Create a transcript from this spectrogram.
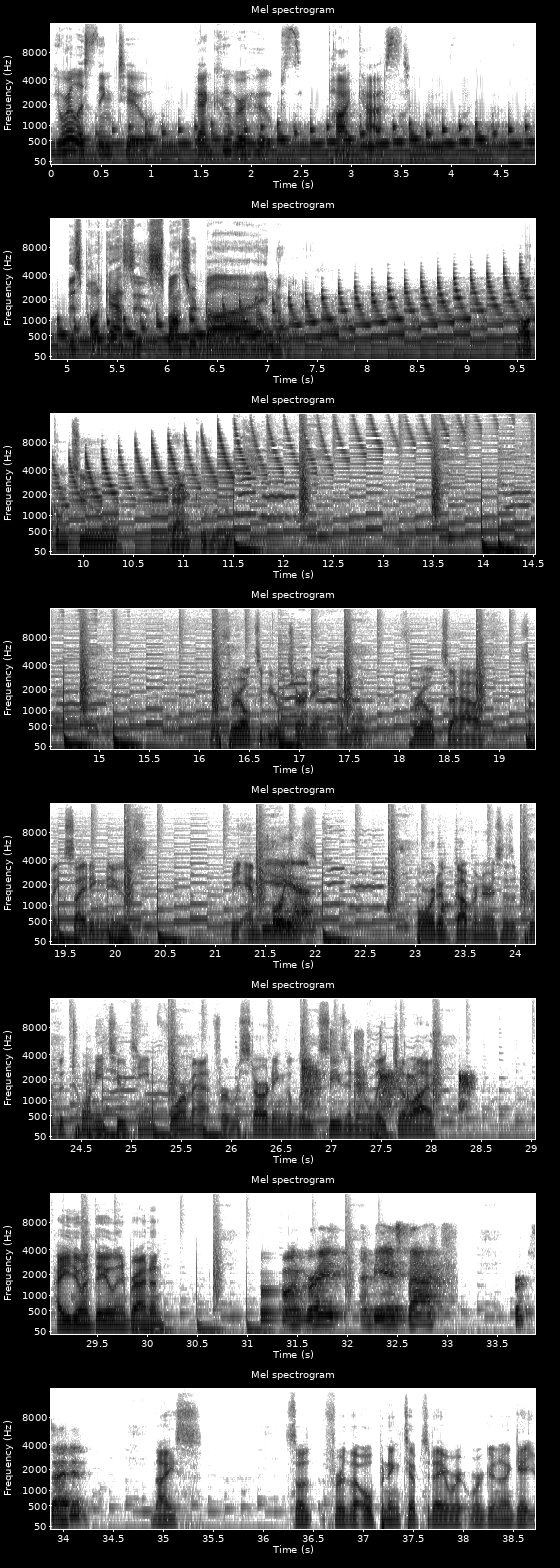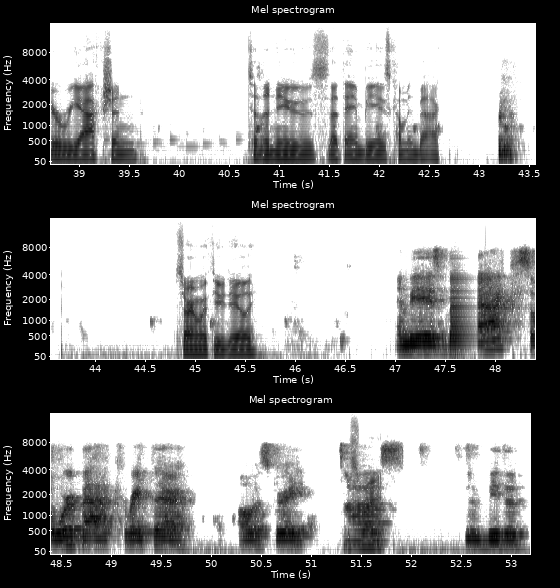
You're listening to Vancouver Hoops Podcast. This podcast is sponsored by nobody. Welcome to Vancouver Hoops. We're thrilled to be returning and we're thrilled to have some exciting news. The NBA's Oh, yeah. Board of Governors has approved a 22 team format for restarting the league season in late July. How you doing, Daly and Brandon? Going great. NBA's back. We're excited. Nice. So for the opening tip today, we're we're gonna get your reaction to the news that the NBA is coming back. Starting with you, Daly. NBA is back, so we're back right there. Oh, it's great. That's Uh, right. It's going to be the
